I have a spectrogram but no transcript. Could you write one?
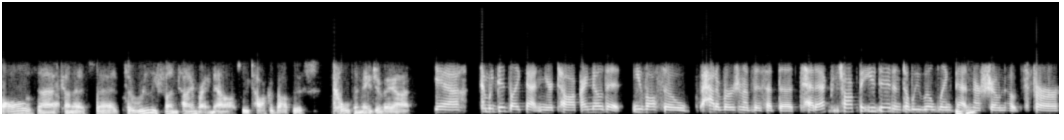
all of that kind of said, it's a really fun time right now as we talk about this golden age of AI. Yeah, and we did like that in your talk. I know that you've also had a version of this at the TEDx talk that you did, and so we will link that mm-hmm. in our show notes for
